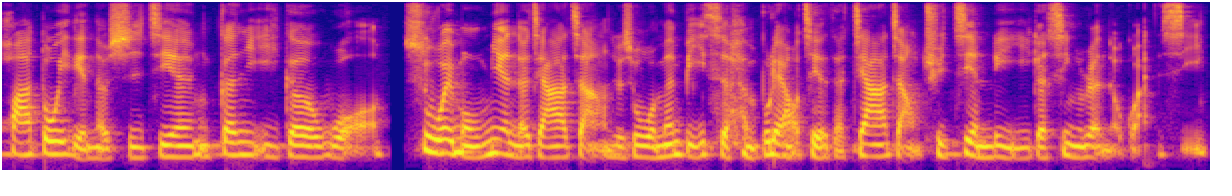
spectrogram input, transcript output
花多一点的时间，跟一个我素未谋面的家长，就是我们彼此很不了解的家长，去建立一个信任的关系。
